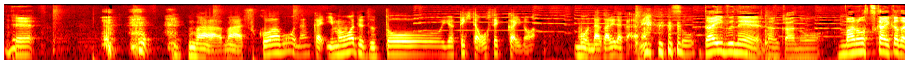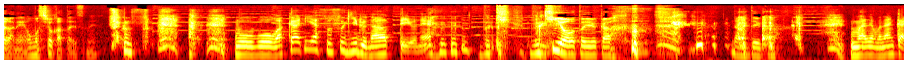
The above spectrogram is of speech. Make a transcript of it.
ね まあまあ、そこはもうなんか今までずっとやってきたおせっかいの、もう流れだからね。そうだいぶねなんかあの間の使い方がね面白かったですねそうそう もう、もう分かりやすすぎるなっていうね。不器不器用というかなんていうかまあでもなんか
